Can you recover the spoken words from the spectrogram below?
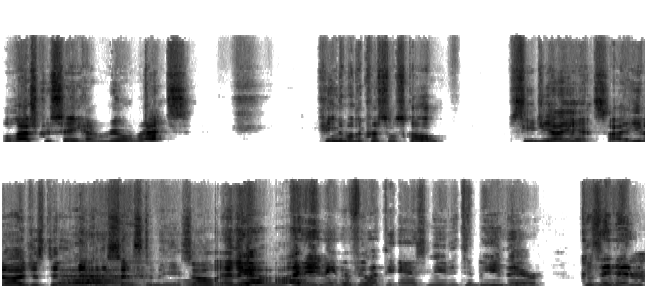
The Last Crusade had real rats. Kingdom of the Crystal Skull, CGI ants. I, you know, I just didn't make any sense to me. So, and yeah, it, I didn't even feel like the ants needed to be there because they didn't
